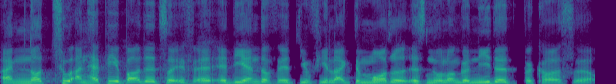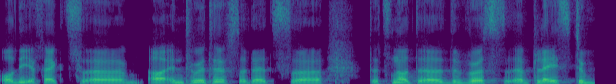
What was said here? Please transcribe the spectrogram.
I'm not too unhappy about it. So if uh, at the end of it you feel like the model is no longer needed because uh, all the effects uh, are intuitive, so that's uh, that's not uh, the worst uh, place to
